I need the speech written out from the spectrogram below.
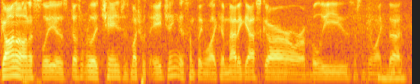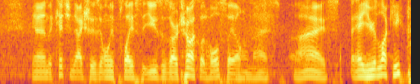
Ghana, honestly, is doesn't really change as much with aging as something like a Madagascar or a Belize or something like that. And the kitchen actually is the only place that uses our chocolate wholesale. Oh, nice, nice. Hey, you're lucky.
